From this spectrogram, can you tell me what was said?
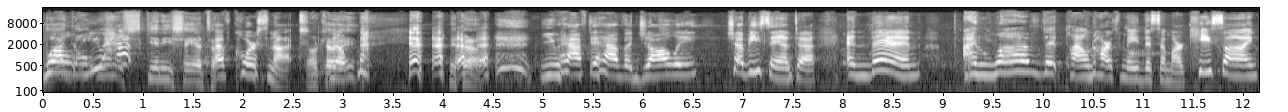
well, I don't you want a have, skinny Santa. of course not. Okay. Nope. yeah. you have to have a jolly, chubby Santa. And then I love that Plow and Hearth made this a marquee sign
